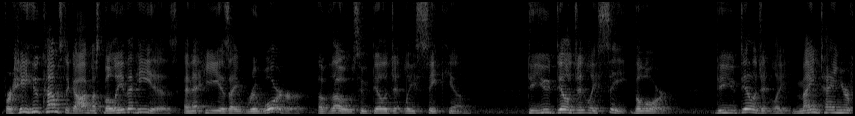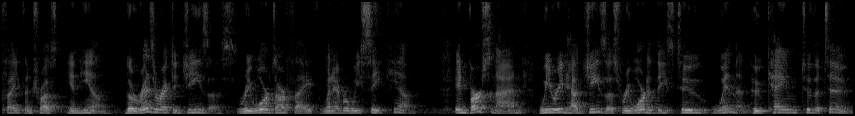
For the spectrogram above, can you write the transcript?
For he who comes to God must believe that he is, and that he is a rewarder of those who diligently seek him. Do you diligently seek the Lord? Do you diligently maintain your faith and trust in him? The resurrected Jesus rewards our faith whenever we seek him. In verse 9, we read how Jesus rewarded these two women who came to the tomb.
